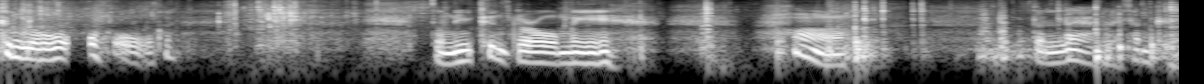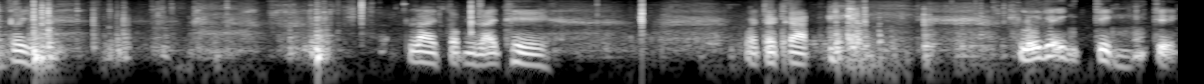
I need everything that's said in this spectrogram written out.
ครึ่งโล โอ้โห ตัวนี้ครึ่งโลมีตัวแรกเลยท่อนเขื่อนตัวใหญ่ไล่ตบอยู่หลายทีว่าจะกัด รู้เยอะจริงจริงจริง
